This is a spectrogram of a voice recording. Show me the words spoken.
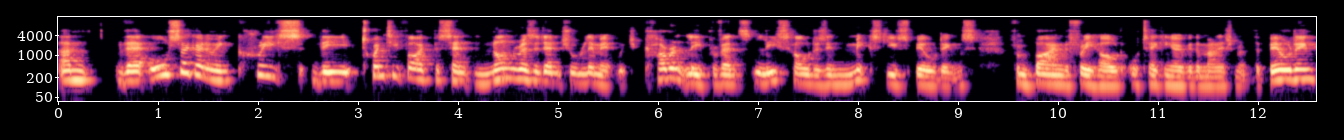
Um, they're also going to increase the 25% non residential limit, which currently prevents leaseholders in mixed use buildings from buying the freehold or taking over the management of the building.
